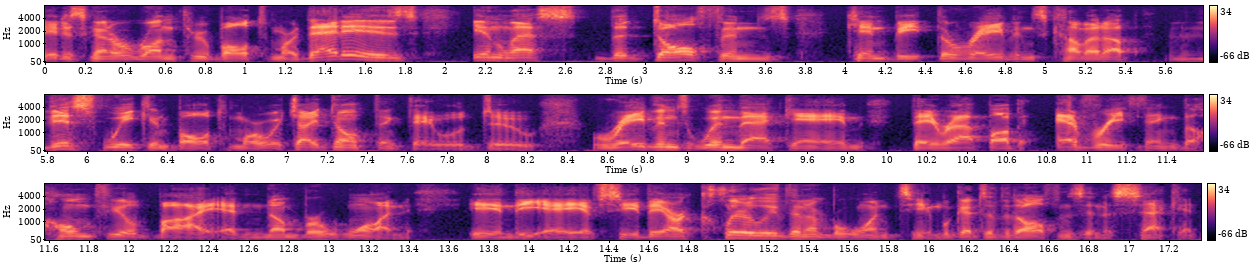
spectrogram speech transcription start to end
It is going to run through Baltimore. That is, unless the Dolphins can beat the Ravens coming up this week in Baltimore, which I don't think they will do. Ravens win that game. They wrap up everything, the home field bye at number one in the AFC. They are clearly the number one team. We'll get to the Dolphins in a second.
